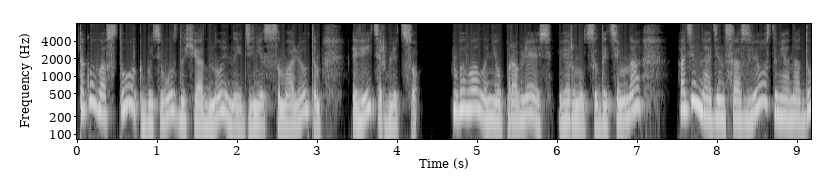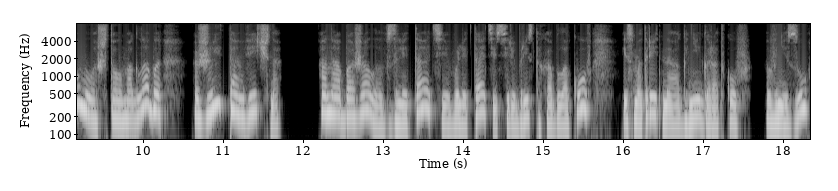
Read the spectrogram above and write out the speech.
Такой восторг быть в воздухе одной, наедине с самолетом, ветер в лицо. Бывало, не управляясь, вернуться до темна, один на один со звездами она думала, что могла бы жить там вечно. Она обожала взлетать и вылетать из серебристых облаков и смотреть на огни городков внизу,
